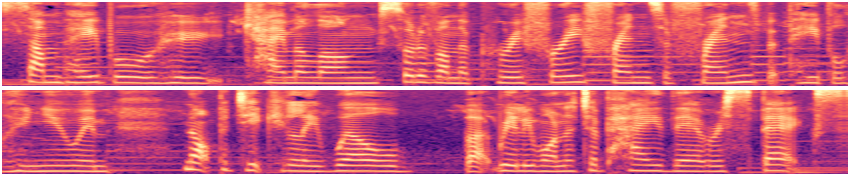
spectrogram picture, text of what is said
some people who came along sort of on the periphery, friends of friends, but people who knew him not particularly well but really wanted to pay their respects.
